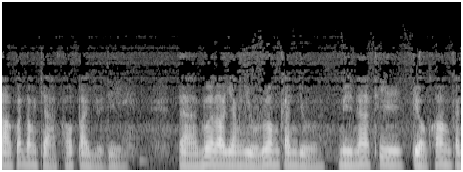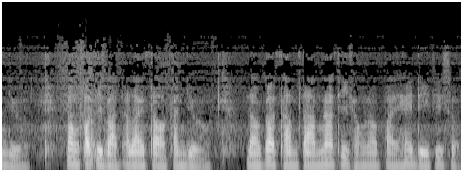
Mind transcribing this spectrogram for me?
เราก็ต้องจากเขาไปอยู่ดี แต่เมื่อเรายังอยู่ร่วมกันอยู่ มีหน้าที่เกี่ยวข้องกันอยู่ ต้องปฏิบัติอะไรต่อกันอยู่ เราก็ทำตามหน้าที่ของเราไปให้ดีที่สุด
